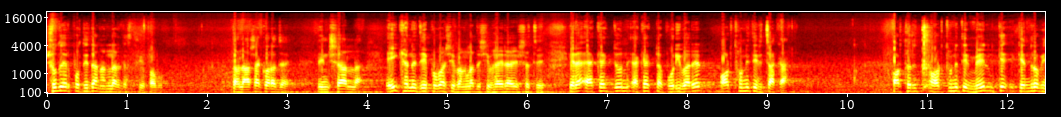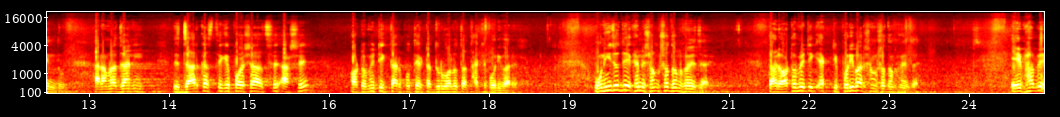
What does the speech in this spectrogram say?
শুধু এর প্রতিদান আল্লাহর কাছ থেকে পাবো। তাহলে আশা করা যায়, ইনশাআল্লাহ, এইখানে যে প্রবাসী বাংলাদেশি ভাইরা এসেছে, এরা এক একজন এক একটা পরিবারের অর্থনীতির চাকা। অর্থনীতির মেন কেন্দ্রবিন্দু। আর আমরা জানি যে যার কাছ থেকে পয়সা আছে, আসে অটোমেটিক তার প্রতি একটা দুর্বলতা থাকে পরিবারের। উনি যদি এখানে সংশোধন হয়ে যায়, তাহলে অটোমেটিক একটি পরিবার সংশোধন হয়ে যায়। এভাবে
